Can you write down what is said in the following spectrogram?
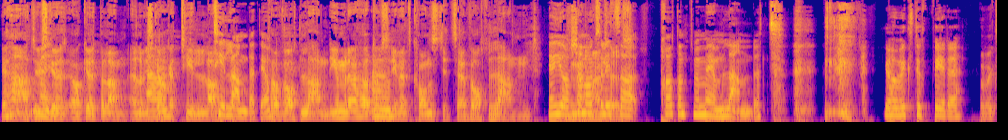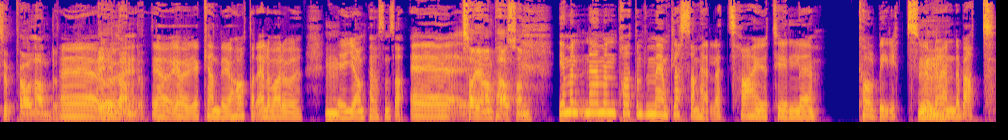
Jaha, att vi ska åka ut på land. Eller vi ska Ja. åka till landet. Till landet, ja. På vårt land. Jo men det har jag hört också. Ja. Det är väldigt konstigt att säga vårt land. Ja, jag känner också lite så hus? här, prata inte med mig om landet. jag har växt upp i det. Jag växte upp på landet. Eh, I och, landet. Jag, jag, jag kan det, jag hatar det. Eller vad det var mm. Göran Persson sa. Eh, Sa Göran Persson. Ja, men, nej, men prata inte med mig om klassamhället, har han ju till eh, Carl Bildt Mm. under en debatt.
